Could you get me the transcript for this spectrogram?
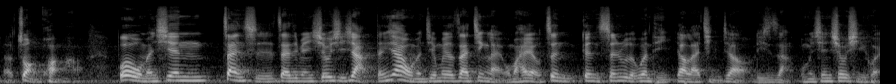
呃状况哈。不过我们先暂时在这边休息一下，等一下我们节目又再进来，我们还有更更深入的问题要来请教理事长。我们先休息一会。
